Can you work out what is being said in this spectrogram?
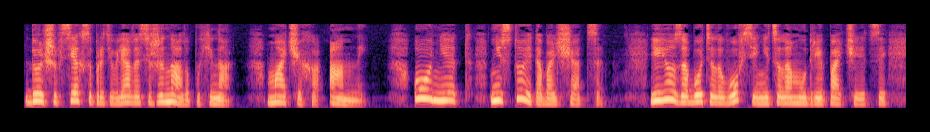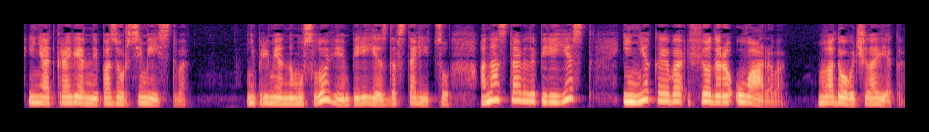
Дольше всех сопротивлялась жена Лопухина, мачеха Анны. О, нет, не стоит обольщаться. Ее заботило вовсе не целомудрие падчерицы и не откровенный позор семейства. Непременным условием переезда в столицу она ставила переезд и некоего Федора Уварова, молодого человека,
